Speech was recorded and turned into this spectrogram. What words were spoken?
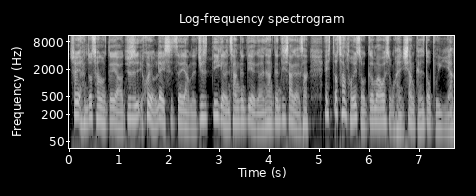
所以很多传统歌谣就是会有类似这样的，就是第一个人唱跟第二个人唱跟第三个人唱，哎，都唱同一首歌吗？为什么很像，可是都不一样？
